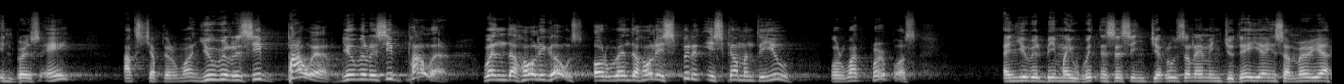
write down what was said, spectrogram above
In verse 8, Acts chapter 1, you will receive power. You will receive power when the Holy Ghost or when the Holy Spirit is coming to you. For what purpose? And you will be my witnesses in Jerusalem, in Judea, in Samaria,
